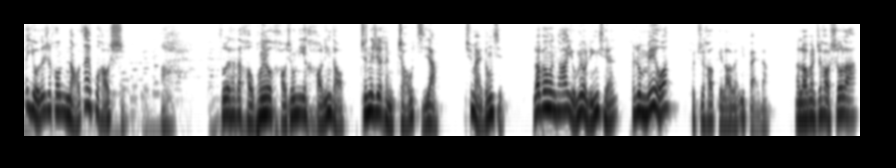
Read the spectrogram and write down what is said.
他有的时候脑子也不好使。哎，作为他的好朋友、好兄弟、好领导，真的是很着急啊，去买东西。老板问他有没有零钱，他说没有啊，就只好给老板一百的。那老板只好收了，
